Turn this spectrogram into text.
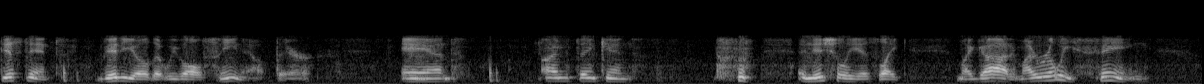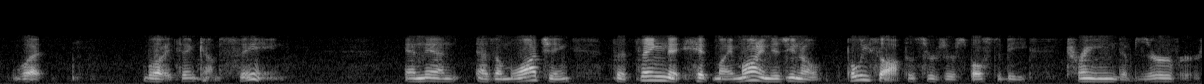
distant video that we've all seen out there. And I'm thinking initially it's like, my God, am I really seeing what what I think I'm seeing? And then as I'm watching, the thing that hit my mind is, you know, police officers are supposed to be trained observers.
